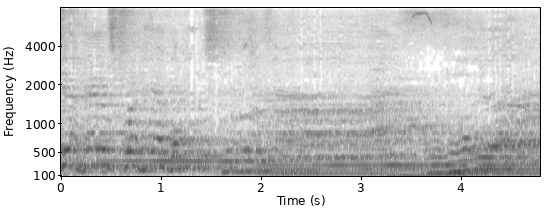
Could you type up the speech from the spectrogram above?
your hands for heaven and say, oh,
